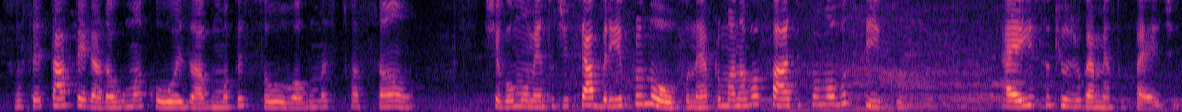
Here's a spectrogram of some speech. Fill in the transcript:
Se você tá apegado a alguma coisa, a alguma pessoa, alguma situação, chegou o momento de se abrir para o novo, né? Para uma nova fase, para um novo ciclo. É isso que o julgamento pede.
